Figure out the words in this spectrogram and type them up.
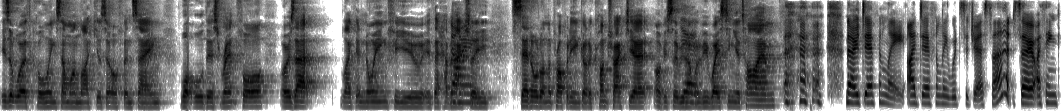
Is it worth calling someone like yourself and saying, what will this rent for? Or is that like annoying for you if they haven't no. actually settled on the property and got a contract yet. Obviously, we yeah. don't want to be wasting your time. no, definitely. I definitely would suggest that. So, I think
